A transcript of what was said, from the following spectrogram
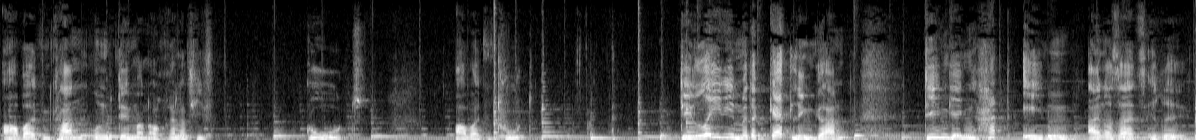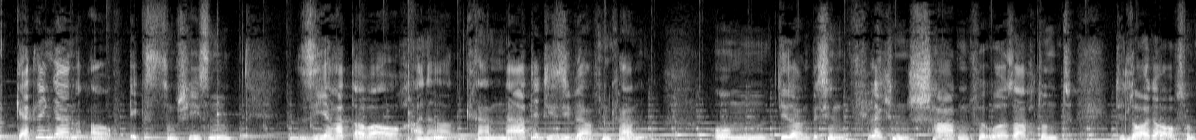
arbeiten kann und mit denen man auch relativ gut arbeiten tut. Die Lady mit der Gatling Gun, die hingegen hat eben einerseits ihre Gatling Gun auf X zum Schießen, sie hat aber auch eine Art Granate, die sie werfen kann, um die dann ein bisschen Flächenschaden verursacht und die Leute auch so ein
